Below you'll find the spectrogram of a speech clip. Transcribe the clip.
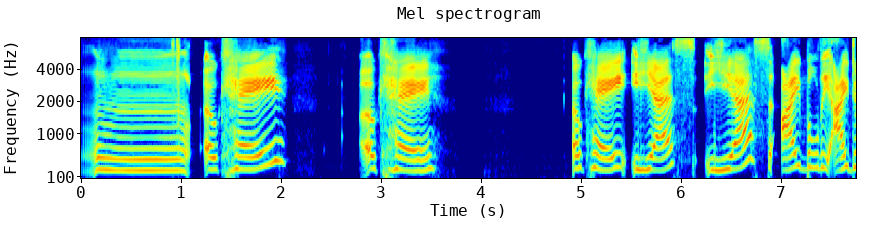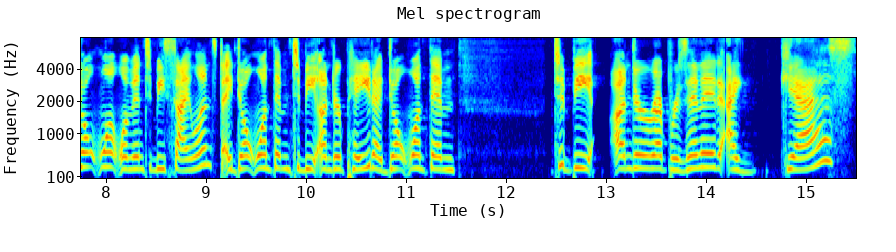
Mm, okay, okay. Okay, yes, yes, I believe I don't want women to be silenced. I don't want them to be underpaid. I don't want them to be underrepresented, I guess.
